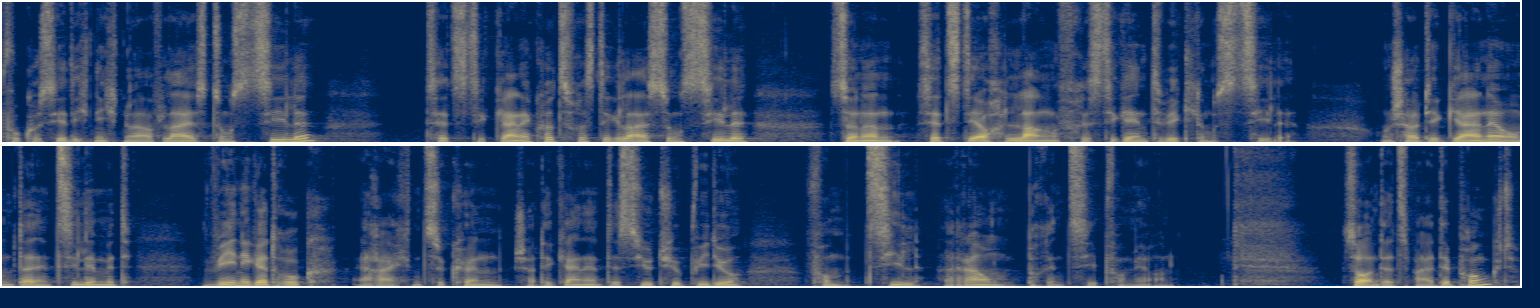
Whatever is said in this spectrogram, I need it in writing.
Fokussiere dich nicht nur auf Leistungsziele, setz dir keine kurzfristige Leistungsziele, sondern setz dir auch langfristige Entwicklungsziele. Und schau dir gerne, um deine Ziele mit weniger Druck erreichen zu können, schau dir gerne das YouTube-Video vom Zielraumprinzip von mir an. So, und der zweite Punkt.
